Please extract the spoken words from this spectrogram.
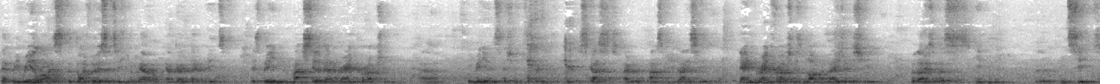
that we realise the diversity of our, our GOPAC needs. There's been much said about grand corruption uh, in many of the sessions that we've, we've, discussed over the past few days here. Again, grand corruption is not a major issue for those of us in the in cities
